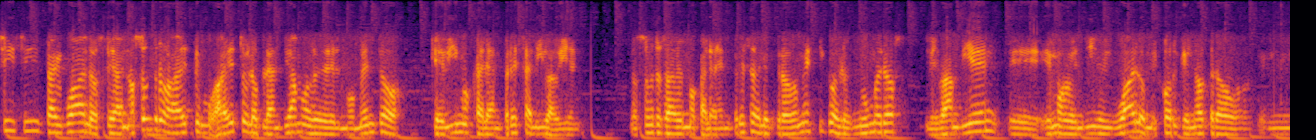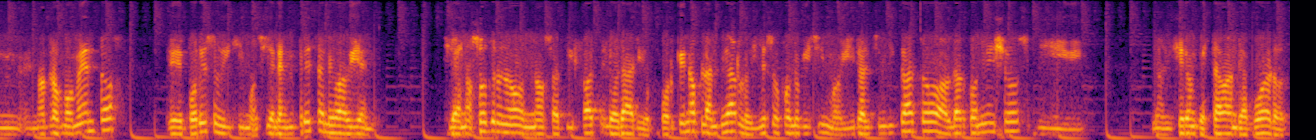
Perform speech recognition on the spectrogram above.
sí, sí, tal cual. O sea, nosotros a, este, a esto lo planteamos desde el momento que vimos que a la empresa le iba bien. Nosotros sabemos que a las empresas de electrodomésticos los números le van bien, eh, hemos vendido igual o mejor que en, otro, en, otros momentos. Eh, por eso dijimos, si a la empresa le va bien, si a nosotros no nos satisface el horario, ¿por qué no plantearlo? Y eso fue lo que hicimos, ir al sindicato, hablar con ellos y nos dijeron que estaban de acuerdo.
